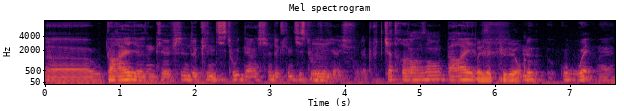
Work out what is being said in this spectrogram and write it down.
Euh, ou pareil, euh, donc euh, film de Clint Eastwood, un film de Clint Eastwood, Mm. il, a, il a plus de 80 ans, pareil. Enfin, il va être plus encore. Le, ouais, ouais.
